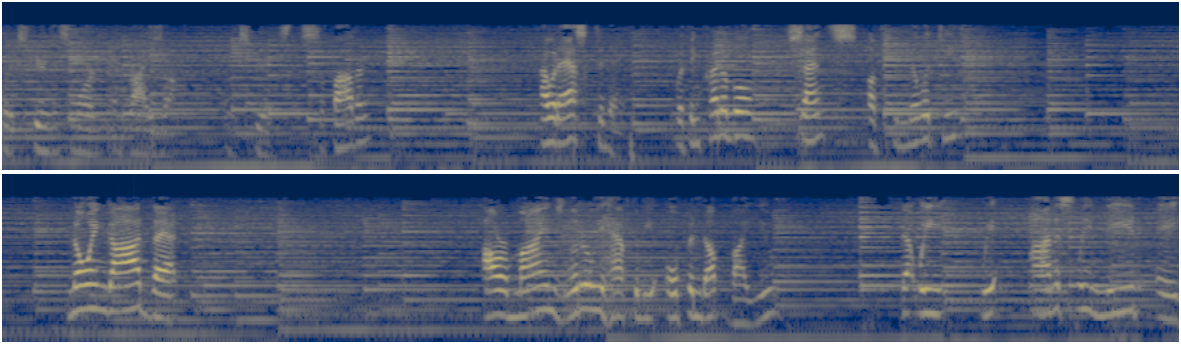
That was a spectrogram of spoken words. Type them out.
would experience more and rise up experience this. So, Father, I would ask today with incredible sense of humility, knowing, God, that our minds literally have to be opened up by you, that we, we honestly need a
